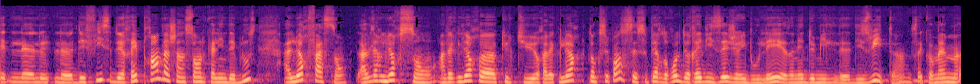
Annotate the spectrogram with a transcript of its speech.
le, défi, c'est de reprendre la chanson de Kaline des Blues à leur façon, avec leur son, avec leur euh, culture, avec leur. Donc, je pense que c'est super drôle de réviser Jerry Boulet les années 2018. Hein. C'est quand même.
